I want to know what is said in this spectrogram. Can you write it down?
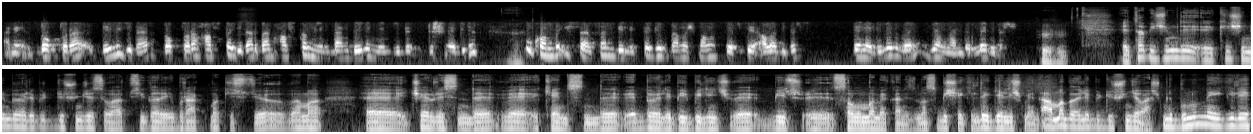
hani doktora deli gider, doktora hasta gider, ben hasta mıyım, ben deli miyim gibi düşünebilir. Bu konuda istersen birlikte bir danışmanlık desteği alabilir, denebilir ve yönlendirilebilir. Hı hı. E tabii şimdi e, kişinin böyle bir düşüncesi var. Sigarayı bırakmak istiyor ama e, çevresinde ve kendisinde e, böyle bir bilinç ve bir e, savunma mekanizması bir şekilde gelişmedi. Ama böyle bir düşünce var. Şimdi bununla ilgili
